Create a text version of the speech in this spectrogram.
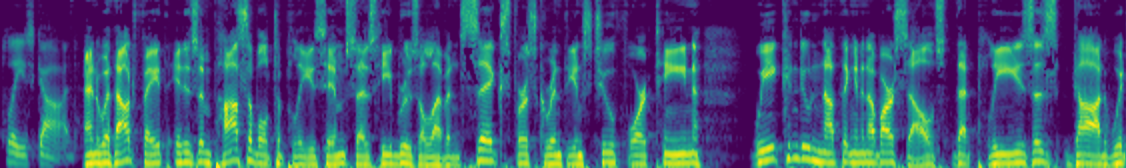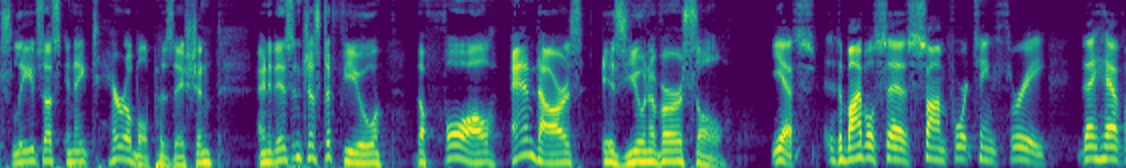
please God. And without faith it is impossible to please him, says Hebrews 11:6, 1 Corinthians 2:14. We can do nothing in and of ourselves that pleases God, which leaves us in a terrible position. And it isn't just a few. The fall and ours is universal. Yes. The Bible says, Psalm 14:3, they have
